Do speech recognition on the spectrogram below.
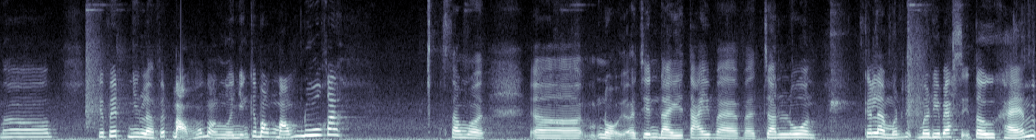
uh, cái vết như là vết bỏng á mọi người những cái bong bóng nước á. Xong rồi uh, nổi ở trên đầy tay và và chân luôn. Cái là mới mới đi bác sĩ tư khám.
